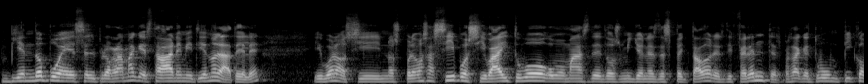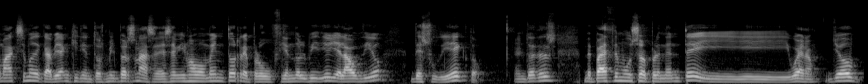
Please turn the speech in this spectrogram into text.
viendo pues el programa que estaban emitiendo en la tele. Y bueno, si nos ponemos así, pues Ibai tuvo como más de 2 millones de espectadores diferentes. Pasa que tuvo un pico máximo de que habían 500.000 personas en ese mismo momento reproduciendo el vídeo y el audio de su directo. Entonces me parece muy sorprendente y bueno, yo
